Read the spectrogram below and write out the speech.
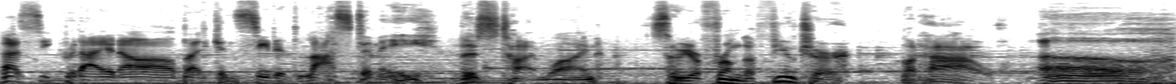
A secret I had all but conceded lost to me. This timeline. So you're from the future. But how? Oh.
